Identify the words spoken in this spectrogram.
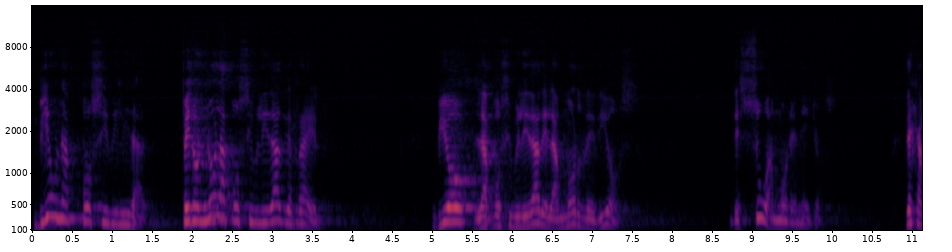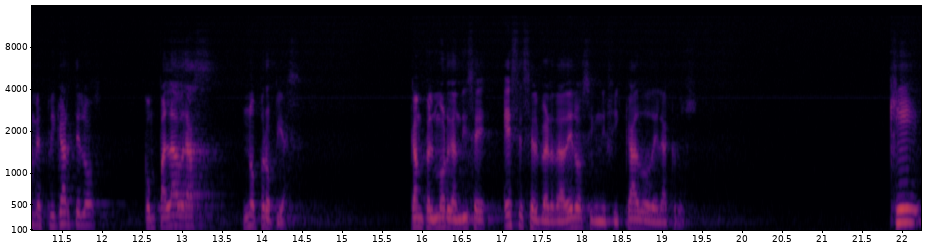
Vio una posibilidad pero no la posibilidad de Israel. Vio la posibilidad del amor de Dios, de su amor en ellos. Déjame explicártelo con palabras no propias. Campbell Morgan dice, ese es el verdadero significado de la cruz. ¿Qué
